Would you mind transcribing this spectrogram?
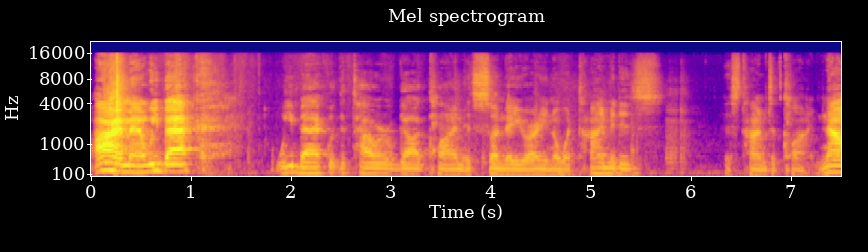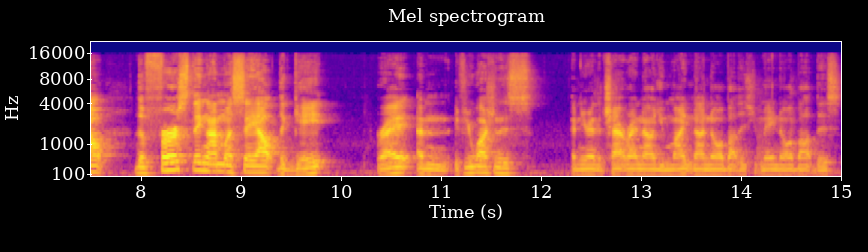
All right, man, we back. We back with the Tower of God climb. It's Sunday. You already know what time it is. It's time to climb. Now, the first thing I must say out the gate, right? And if you're watching this and you're in the chat right now, you might not know about this. You may know about this.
